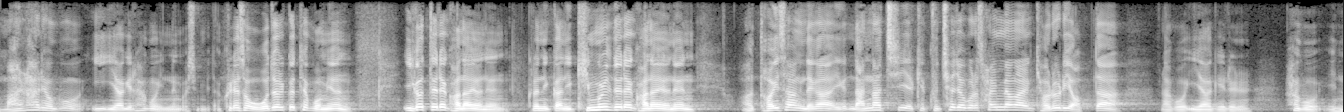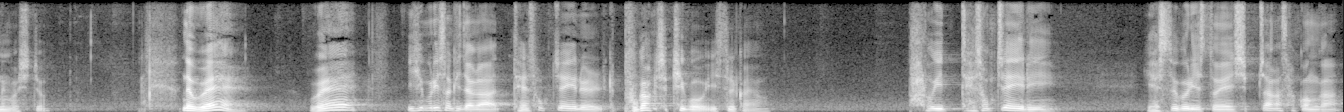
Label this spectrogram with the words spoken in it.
말하려고 이 이야기를 하고 있는 것입니다. 그래서 5절 끝에 보면 이것들에 관하여는 그러니까 이 기물들에 관하여는 어, 더 이상 내가 낱낱이 이렇게 구체적으로 설명할 겨를이 없다라고 이야기를 하고 있는 것이죠. 근데 왜, 왜 이 히브리서 기자가 대속죄일을 부각시키고 있을까요? 바로 이 대속죄일이 예수 그리스도의 십자가 사건과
